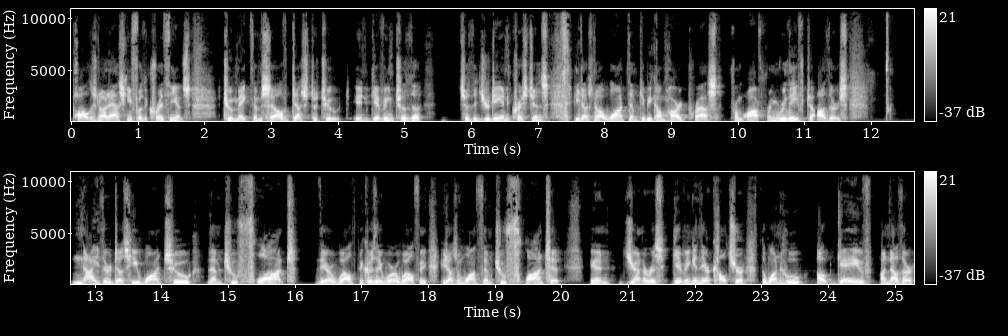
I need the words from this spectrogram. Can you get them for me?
Paul is not asking for the Corinthians to make themselves destitute in giving to the to the Judean Christians. He does not want them to become hard pressed from offering relief to others. Neither does he want to them to flaunt their wealth because they were wealthy. He doesn't want them to flaunt it in generous giving. In their culture, the one who outgave another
